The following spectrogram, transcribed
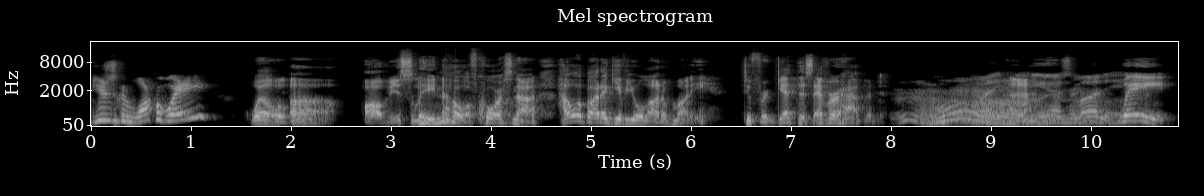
you're just gonna walk away? Well, uh, obviously, no, of course not. How about I give you a lot of money to forget this ever happened? I Oh, use money. Wait,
